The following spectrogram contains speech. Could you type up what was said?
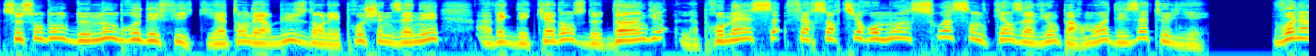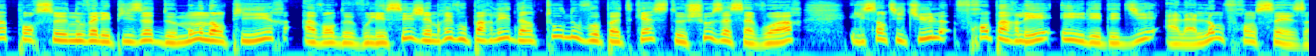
Ce sont donc de nombreux défis qui attendent Airbus dans les prochaines années avec des cadences de dingue. La promesse, faire sortir au moins 75 avions par mois des ateliers. Voilà pour ce nouvel épisode de Mon Empire. Avant de vous laisser, j'aimerais vous parler d'un tout nouveau podcast Chose à savoir. Il s'intitule Franc parler et il est dédié à la langue française.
